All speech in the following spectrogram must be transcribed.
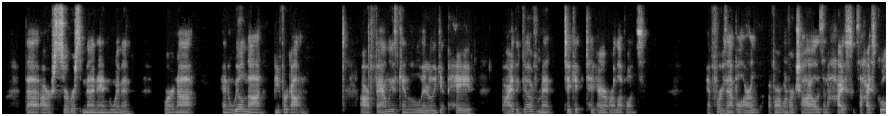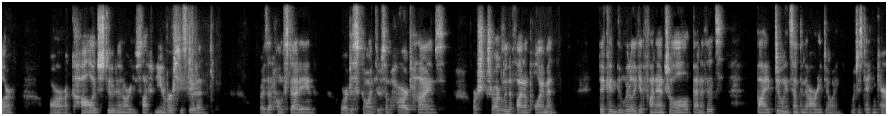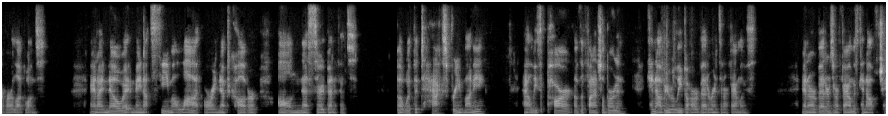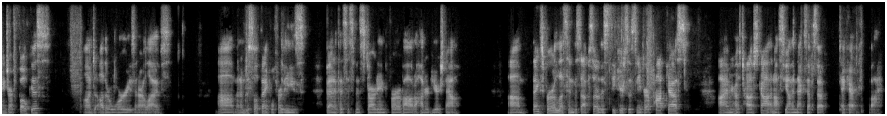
that our servicemen and women were not and will not be forgotten our families can literally get paid by the government to take care of our loved ones. If, for example, our if our one of our child is in high is a high schooler or a college student or slash university student or is at home studying or just going through some hard times or struggling to find employment, they can literally get financial benefits by doing something they're already doing, which is taking care of our loved ones. And I know it may not seem a lot or enough to cover all necessary benefits. But with the tax free money, at least part of the financial burden can now be relieved of our veterans and our families. And our veterans and our families can now change our focus onto other worries in our lives. Um, and I'm just so thankful for these benefits that's been starting for about 100 years now. Um, thanks for listening to this episode of the of Senior Care podcast. I'm your host, Tyler Scott, and I'll see you on the next episode. Take care. Bye.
